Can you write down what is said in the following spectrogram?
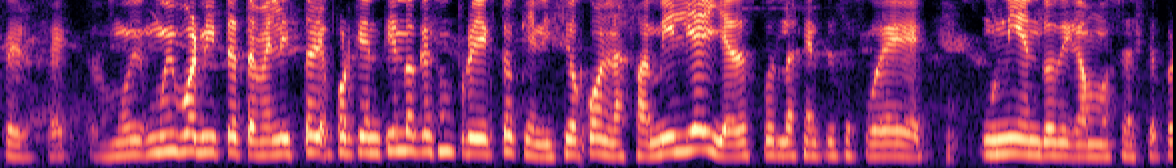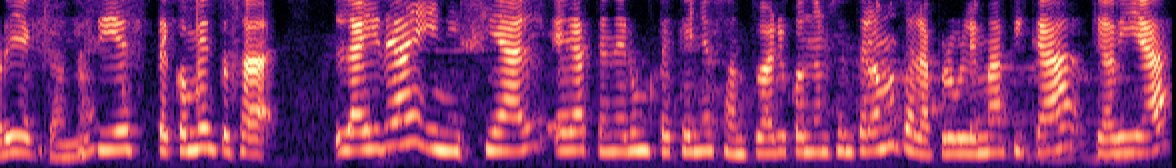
Perfecto, muy, muy bonita también la historia, porque entiendo que es un proyecto que inició con la familia y ya después la gente se fue uniendo, digamos, a este proyecto, ¿no? Sí, es, te comento, o sea, la idea inicial era tener un pequeño santuario. Cuando nos enteramos de la problemática que había,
